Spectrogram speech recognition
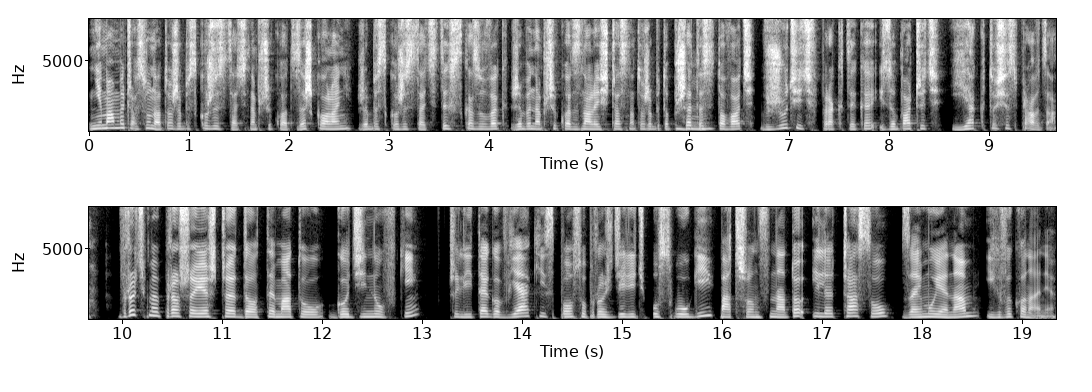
nie mamy czasu na to, żeby skorzystać na przykład ze szkoleń, żeby skorzystać z tych wskazówek, żeby na przykład znaleźć czas na to, żeby to mhm. przetestować, wrzucić w praktykę i zobaczyć, jak to się sprawdza. Wróćmy proszę jeszcze do tematu godzinówki czyli tego, w jaki sposób rozdzielić usługi, patrząc na to, ile czasu zajmuje nam ich wykonanie.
